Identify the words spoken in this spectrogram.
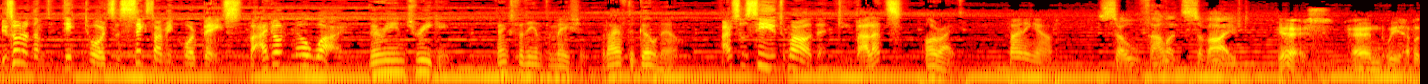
He's ordered them to dig towards the 6th Army Corps base, but I don't know why. Very intriguing. Thanks for the information, but I have to go now. I shall see you tomorrow then, King Vallance. Alright. Signing out. So Vallance survived? Yes, and we have a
